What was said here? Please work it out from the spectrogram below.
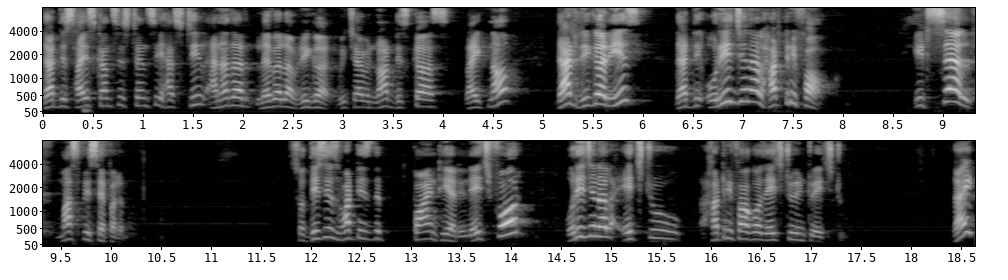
that the size consistency has still another level of rigor which I will not discuss right now. That rigor is that the original Hartree Fock itself must be separable. So this is what is the point here in H4 original H2 Hartree-Fock was H2 into H2, right?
